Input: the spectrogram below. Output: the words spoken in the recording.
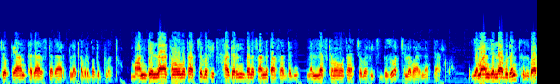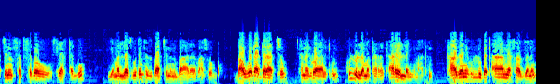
ኢትዮጵያውያን ከዳር እስከ ዳር ለቀብር በግድ ወጡ። ማንዴላ ከመሞታቸው በፊት ሀገርን በነጻነት አሳደጉ። መለስ ከመሞታቸው በፊት ብዙዎች ለባርነት ዳረጉ። የማንዴላ ቡድን ሕዝባችንን ሰብስበው ሲያስጠጉ የመለስ ቡድን ህዝባችንን በአረብ አስወጉ። ባወዳደራቸው ተነግሮ አያልቅም። ሁሉን ለመተረክ አረ የለኝም አቅም። ከሀዘኔ ሁሉ በጣም ያሳዘነኝ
